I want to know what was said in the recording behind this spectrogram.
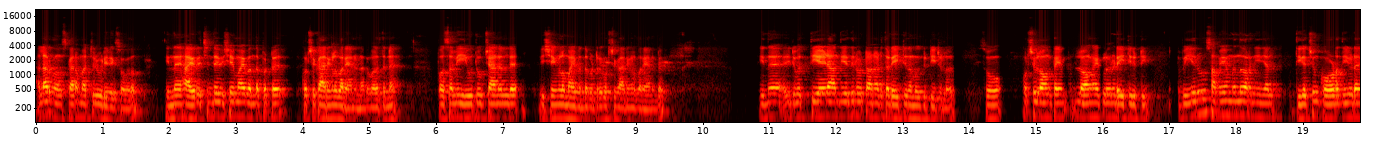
എല്ലാവർക്കും നമസ്കാരം. മറ്റൊരു വീഡിയോയിലേക്ക് സ്വാഗതം. ഇന്ന് ഹൈറിച്ചിന്റെ വിഷയവുമായി ബന്ധപ്പെട്ട് കുറച്ച് കാര്യങ്ങൾ പറയാനുണ്ട്. അതുപോലെ തന്നെ പേഴ്സണലി യൂട്യൂബ് ചാനലിന്റെ വിഷയങ്ങളുമായി ബന്ധപ്പെട്ട് കുറച്ച് കാര്യങ്ങൾ പറയാനുണ്ട്. ഇന്ന് ഇരുപത്തിയേഴാം തീയതിയിലോട്ടാണ് അടുത്ത ഡേറ്റ് നമുക്ക് കിട്ടിയിട്ടുള്ളത്. സോ കുറച്ച് ലോങ് ടൈം ലോങ് ആയിട്ടുള്ള ഒരു ഡേറ്റ് കിട്ടി. അപ്പോൾ ഈ ഒരു സമയം എന്ന് പറഞ്ഞു കഴിഞ്ഞാൽ തികച്ചും കോടതിയുടെ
